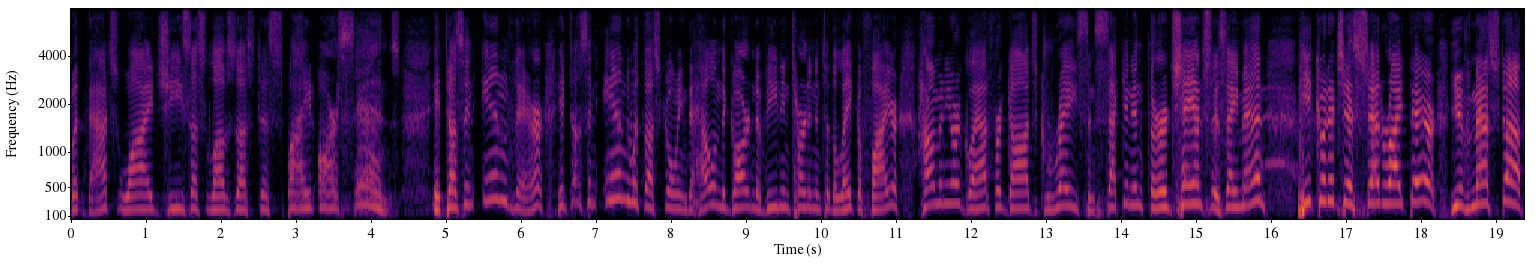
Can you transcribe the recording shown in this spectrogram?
But that's why Jesus loves us despite our sins. It doesn't end there, it doesn't end with us going to hell in the Garden of Eden, turning into the lake of fire. How many are glad for God's grace and second and third chances? Amen. He could have just said right there, You've messed up.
